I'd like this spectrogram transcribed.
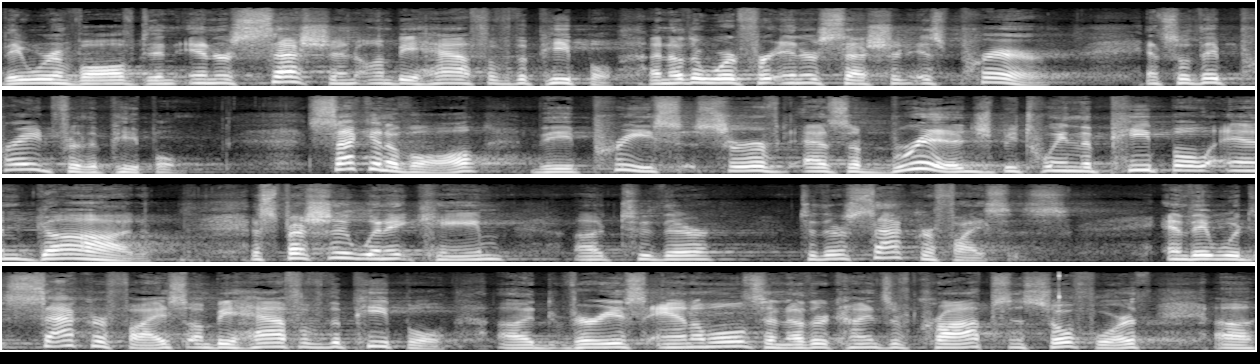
they were involved in intercession on behalf of the people. Another word for intercession is prayer. And so they prayed for the people. Second of all, the priests served as a bridge between the people and God, especially when it came uh, to their to their sacrifices. And they would sacrifice on behalf of the people uh, various animals and other kinds of crops and so forth uh,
